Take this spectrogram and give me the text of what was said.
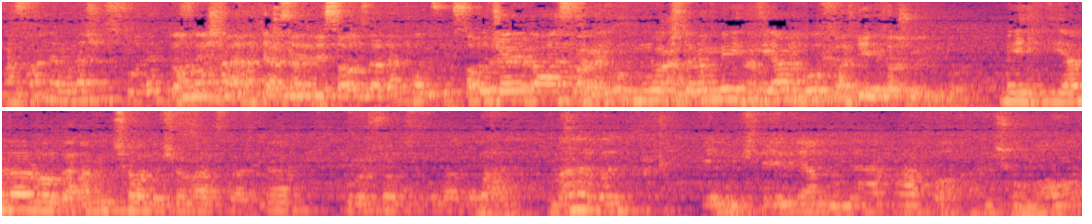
مثلا نمونهش سوئد دانشمندی که اصلا مثال زدن موضوع حالا جای بحث. این نکته رو مهدی هم گفت. مهدی هم در واقع همین چالش رو مطرح کرد نداره. بله. من اول یه نکته بگم نمونه هم حرف آخر شما.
